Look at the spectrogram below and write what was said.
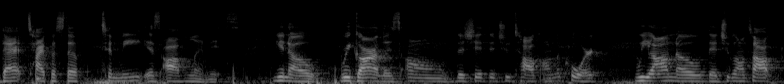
that type of stuff to me is off limits. You know, regardless on the shit that you talk on the court, we all know that you're gonna talk.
